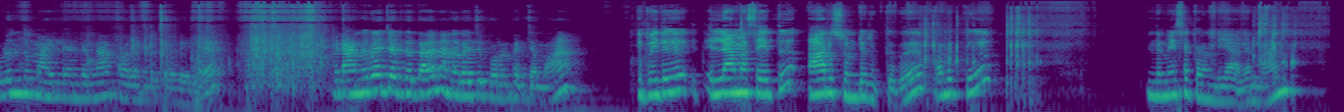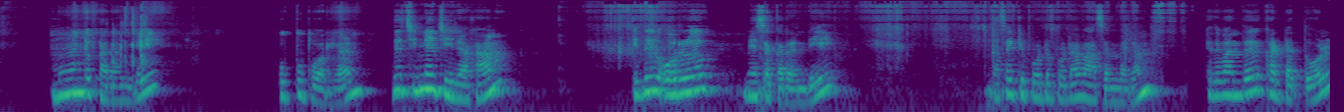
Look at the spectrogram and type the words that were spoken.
உளுந்துமா இல்லைன்றெல்லாம் காலப்பட தேவையில்லை. இப்போ நான் நிறைச்சி எடுத்ததால நான் நிறைச்சி போடுறேன் பச்சைமா இப்போ இது எல்லாமே சேர்த்து ஆறு சுண்டு இருக்குது. அதுக்கு இந்த மேசக்கரண்டியால் நான் மூன்று கரண்டி உப்பு போடுறேன். இது சின்ன சீரகம். இது ஒரு மேசக்கரண்டி. கசைக்கு போட்டு போட்டால் வாசம் வரும். இது வந்து கட்டத்தூள்.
